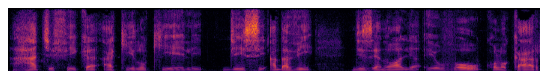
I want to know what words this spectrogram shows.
ratifica aquilo que ele disse a Davi dizendo: Olha, eu vou colocar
